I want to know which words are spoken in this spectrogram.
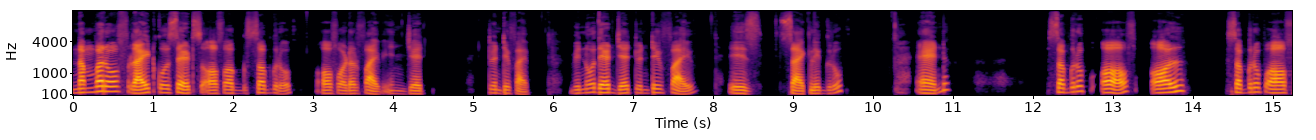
number of right cosets of a subgroup of order 5 in Z25. We know that Z25 is cyclic group and subgroup of all subgroup of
